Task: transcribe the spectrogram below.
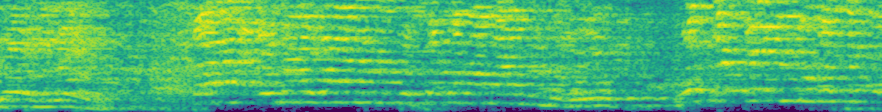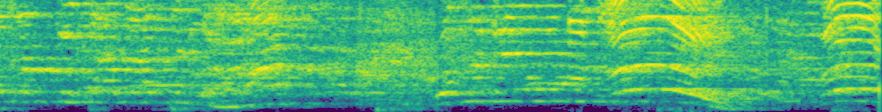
Hello, hello. Paunawa naman ko sa mga manunood. Huwag na kayong lumapit at nakita natin lahat. Huwag na kayong umak... Ay! Ay!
